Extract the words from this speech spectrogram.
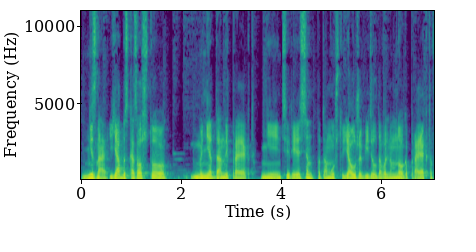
Не знаю, я бы сказал, что мне данный проект не интересен, потому что я уже видел довольно много проектов,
